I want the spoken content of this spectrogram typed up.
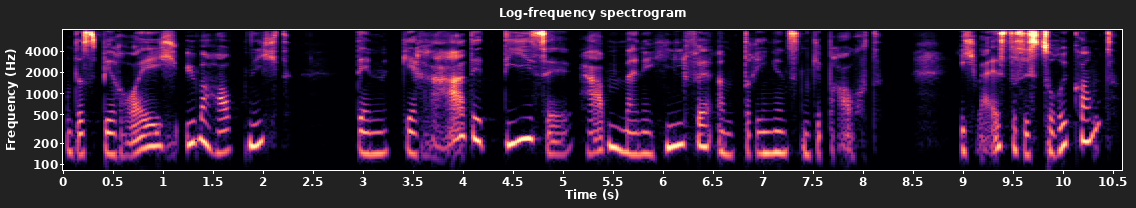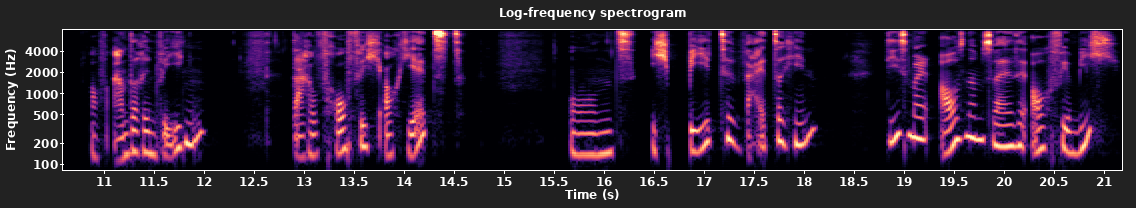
und das bereue ich überhaupt nicht, denn gerade diese haben meine Hilfe am dringendsten gebraucht. Ich weiß, dass es zurückkommt auf anderen Wegen. Darauf hoffe ich auch jetzt. Und ich bete weiterhin, diesmal ausnahmsweise auch für mich.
